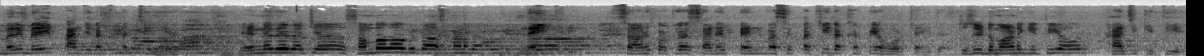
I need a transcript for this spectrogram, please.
ਮੇਰੀ ਮੇਰੀ 5 ਲੱਖ 25 ਹੈ ਇਹਨਾਂ ਦੇ ਵਿੱਚ ਸੰਭਵ ਆ ਵਿਕਾਸ ਪਿੰਡ ਦਾ? ਨਹੀਂ ਜੀ ਸਾਨੂੰ ਕੋਟਲਾ ਸਾਡੇ ਪਿੰਡ ਵਾਸਤੇ 25 ਲੱਖ ਰੁਪਏ ਹੋਰ ਚਾਹੀਦਾ ਹੈ। ਤੁਸੀਂ ਡਿਮਾਂਡ ਕੀਤੀ ਆ ਹੋਰ? ਹਾਂਜੀ ਕੀਤੀ ਹੈ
